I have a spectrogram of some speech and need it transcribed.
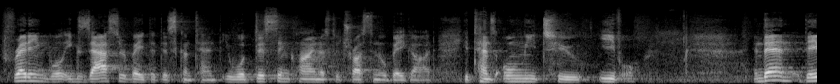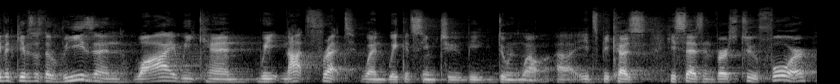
Fretting will exacerbate the discontent. It will disincline us to trust and obey God. It tends only to evil. And then David gives us the reason why we can we not fret when wicked seem to be doing well. Uh, it's because he says in verse 2 For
